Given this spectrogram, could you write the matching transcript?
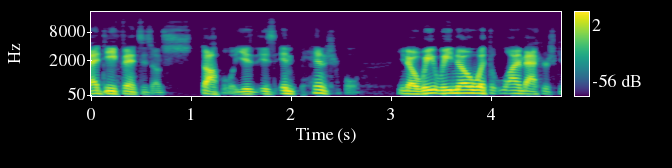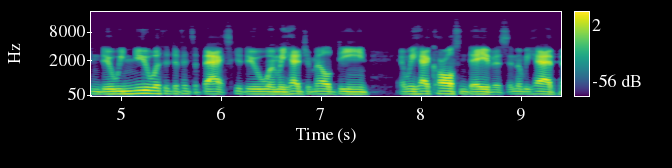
that defense is unstoppable, is impenetrable. You know, we we know what the linebackers can do. We knew what the defensive backs could do when we had Jamel Dean and we had Carlton Davis, and then we had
